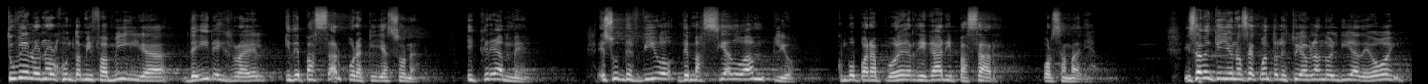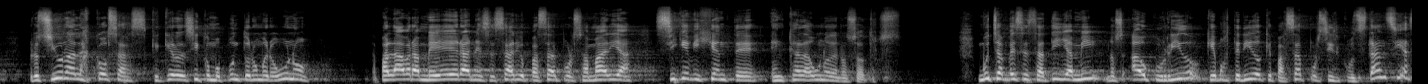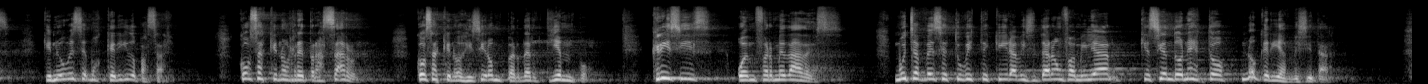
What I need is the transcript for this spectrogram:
Tuve el honor junto a mi familia de ir a Israel y de pasar por aquella zona. Y créanme, es un desvío demasiado amplio como para poder llegar y pasar por Samaria. Y saben que yo no sé cuánto le estoy hablando el día de hoy, pero si una de las cosas que quiero decir como punto número uno La palabra me era necesario pasar por Samaria sigue vigente en cada uno de nosotros. Muchas veces a ti y a mí nos ha ocurrido que hemos tenido que pasar por circunstancias que no hubiésemos querido pasar. Cosas que nos retrasaron, cosas que nos hicieron perder tiempo, crisis o enfermedades. Muchas veces tuviste que ir a visitar a un familiar que siendo honesto no querías visitar.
